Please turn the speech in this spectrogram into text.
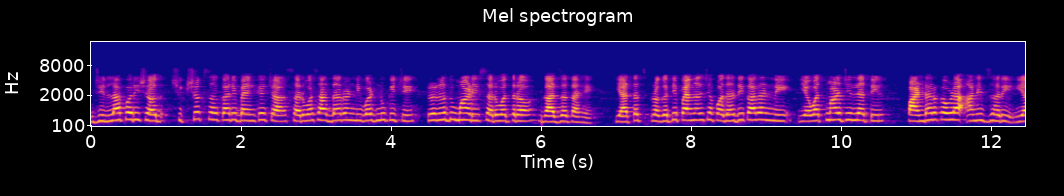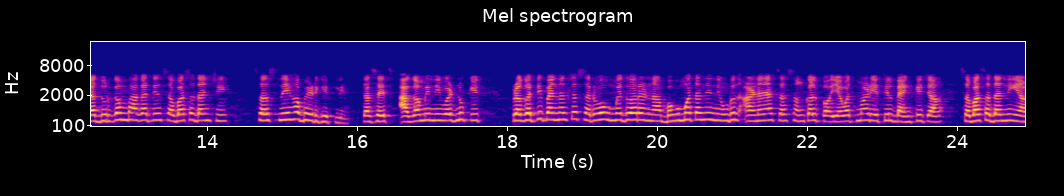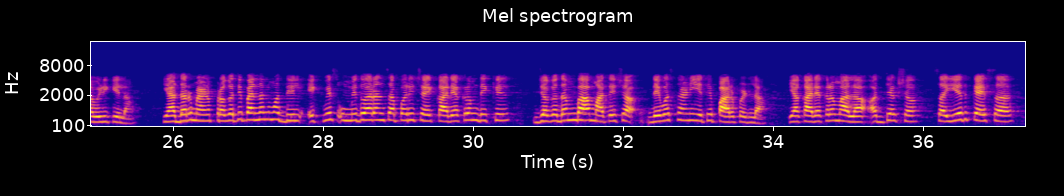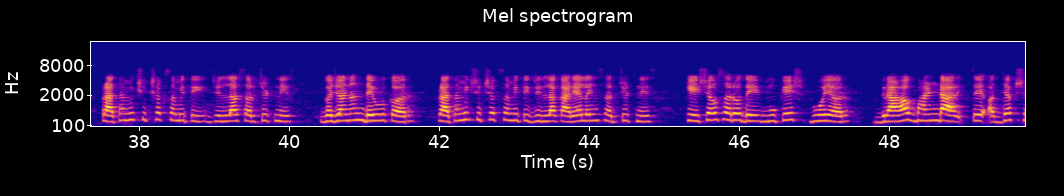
जिल्हा परिषद शिक्षक सहकारी बँकेच्या सर्वसाधारण निवडणुकीची रणधुमाळी सर्वत्र गाजत आहे. यातच प्रगती पॅनलच्या पदाधिकाऱ्यांनी यवतमाळ जिल्ह्यातील पांढरकवडा आणि झरी या दुर्गम भागातील सभासदांची सस्नेह भेट घेतली. तसेच आगामी निवडणुकीत प्रगती पॅनलच्या सर्व उमेदवारांना बहुमताने निवडून आणण्याचा संकल्प यवतमाळ येथील बँकेच्या सभासदांनी यावेळी केला. या दरम्यान प्रगती पॅनलमधील एकवीस उमेदवारांचा परिचय कार्यक्रम देखील जगदंबा मातेच्या देवस्थानी येथे पार पडला. या कार्यक्रमाला अध्यक्ष सय्यद कैसर प्राथमिक शिक्षक समिती जिल्हा सरचिटणीस गजानन देऊळकर प्राथमिक शिक्षक समिती जिल्हा कार्यालयीन सरचिटणीस केशव सरोदे मुकेश भोयर ग्राहक भांडारचे अध्यक्ष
